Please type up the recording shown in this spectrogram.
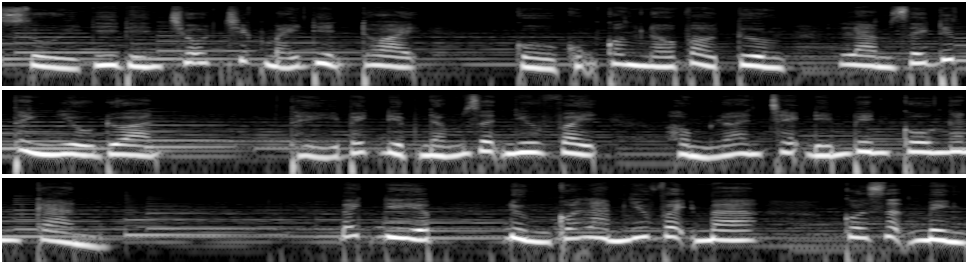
rồi đi đến chỗ chiếc máy điện thoại. Cô cũng quăng nó vào tường, làm dây đứt thành nhiều đoạn. Thấy Bách Điệp nóng giận như vậy, Hồng Loan chạy đến bên cô ngăn cản. Bách Điệp, đừng có làm như vậy mà. Cô giận mình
